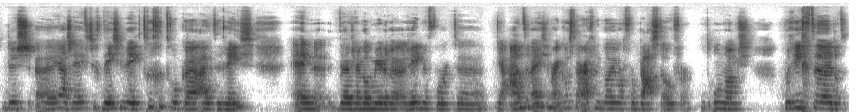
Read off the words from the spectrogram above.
Dus uh, ja, ze heeft zich deze week teruggetrokken uit de race. En daar zijn wel meerdere redenen voor te, ja, aan te wijzen. Maar ik was daar eigenlijk wel heel erg verbaasd over. Want ondanks berichten dat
